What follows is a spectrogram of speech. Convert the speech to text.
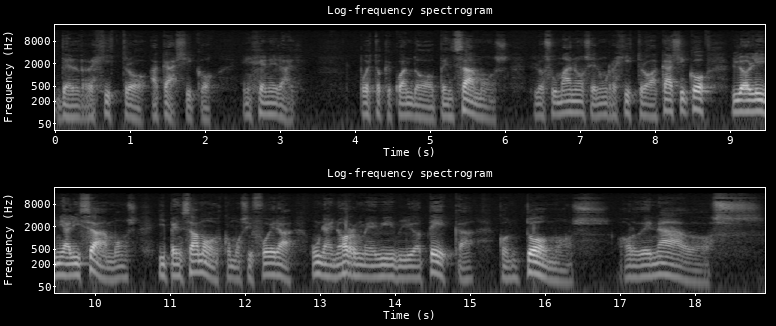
del registro akáshico en general, puesto que cuando pensamos los humanos en un registro akáshico, lo linealizamos y pensamos como si fuera una enorme biblioteca con tomos ordenados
